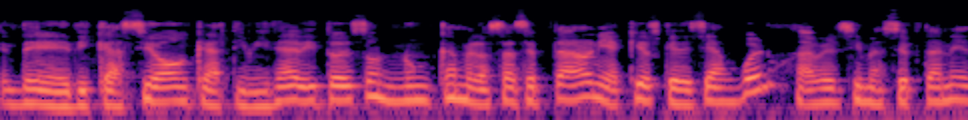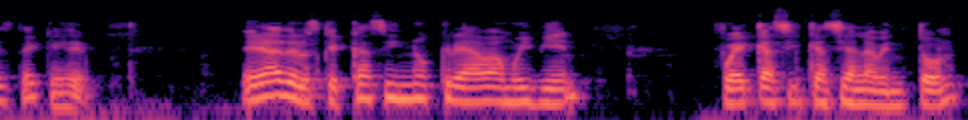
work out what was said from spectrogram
dedicación, creatividad y todo eso, nunca me los aceptaron. Y aquellos que decían, bueno, a ver si me aceptan este, que era de los que casi no creaba muy bien, fue casi casi al aventón.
